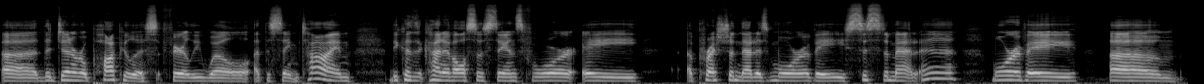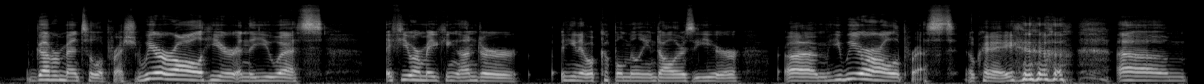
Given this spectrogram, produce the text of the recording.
uh, the general populace fairly well at the same time because it kind of also stands for a oppression that is more of a systematic, eh, more of a um, governmental oppression. We are all here in the U.S. If you are making under, you know, a couple million dollars a year, um, we are all oppressed. Okay. um,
